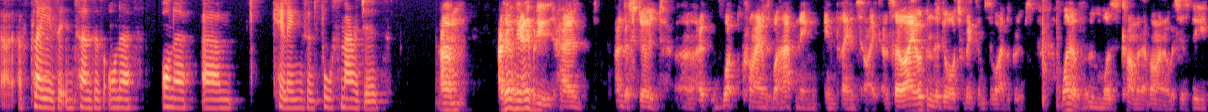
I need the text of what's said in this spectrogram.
uh, of play is it in terms of honour honour um, killings and forced marriages? Um, I don't think anybody had understood uh, what crimes were happening in plain sight. And so I opened the door to victim survivor groups, one of whom was Karma Nirvana, which is the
